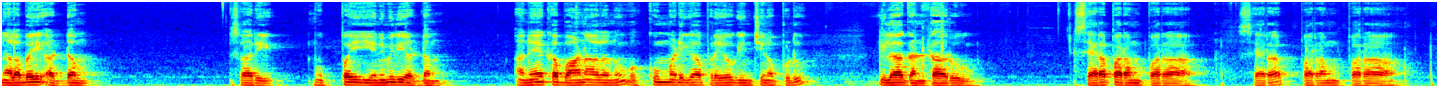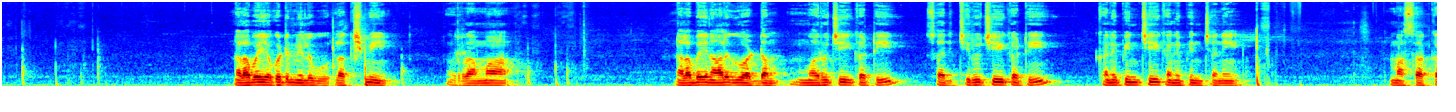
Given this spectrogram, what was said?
నలభై అడ్డం. సారీ ముప్పై ఎనిమిది అడ్డం. అనేక బాణాలను ఒక్కుమ్మడిగా ప్రయోగించినప్పుడు ఇలా గంటారు. శరపరంపర. శరపరంపర. శర పరంపర నలభై ఒకటి నిలువు. లక్ష్మి. రమ. నలభై నాలుగు అడ్డం మరుచీకటి సారీ చిరుచీకటి కనిపించి కనిపించని మసక.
